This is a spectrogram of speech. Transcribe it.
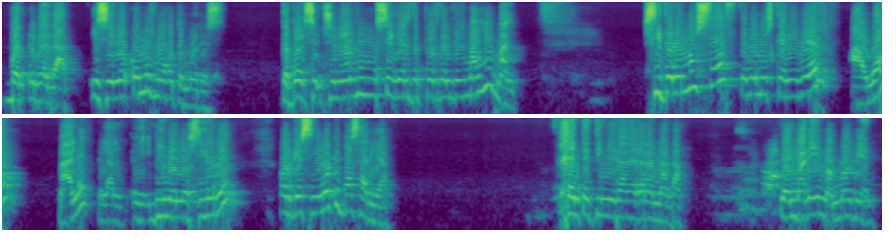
Bueno, es verdad. Y si no comes, luego te mueres. si no sigues después del desmayo, mal. Si tenemos sed, tenemos que beber agua ¿vale? El, vino no sirve, porque si no, ¿qué pasaría? Gente tímida de Granada. Me morimos, muy bien.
